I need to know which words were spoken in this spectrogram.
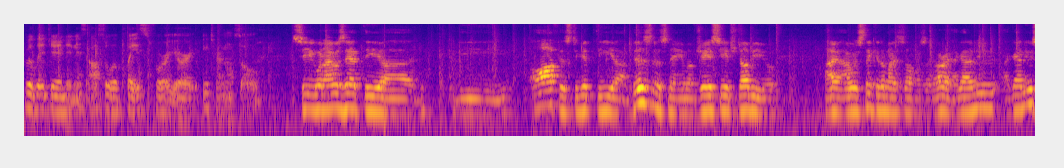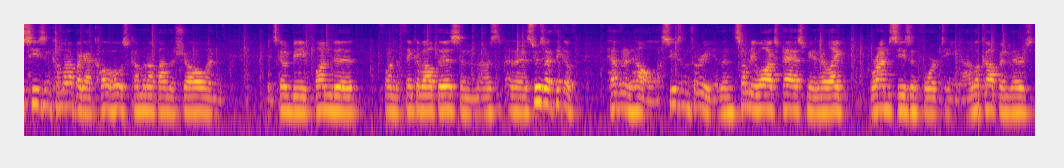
religion and it's also a place for your eternal soul. See, when I was at the uh, the office to get the uh, business name of JCHW, I, I was thinking to myself, I was like, all right, I got a new I got a new season coming up. I got co-hosts coming up on the show, and it's going to be fun to fun to think about this. And I was, and as soon as I think of Heaven and Hell, season three, and then somebody walks past me and they're like, we're on season fourteen. I look up and there's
